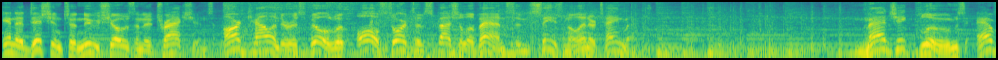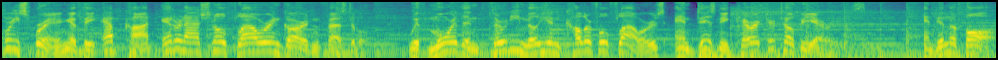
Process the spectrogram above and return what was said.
In addition to new shows and attractions, our calendar is filled with all sorts of special events and seasonal entertainment. Magic blooms every spring at the Epcot International Flower and Garden Festival, with more than 30 million colorful flowers and Disney character topiaries. And in the fall,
